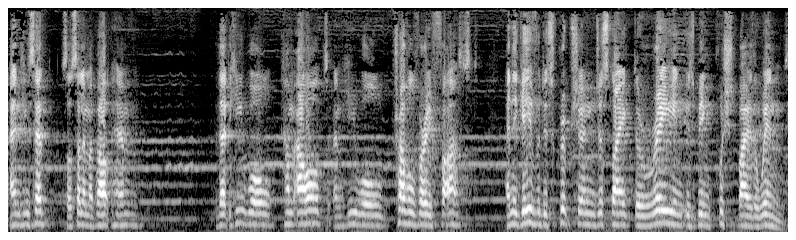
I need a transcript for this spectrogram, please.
And he said, Sallallahu about him, that he will come out and he will travel very fast. And he gave a description just like the rain is being pushed by the wind.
